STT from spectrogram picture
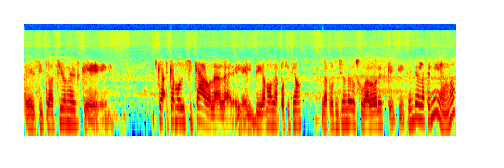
eh, situaciones que que, ha modificado la, la el, digamos la posición la posición de los jugadores que, que siempre la tenían no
